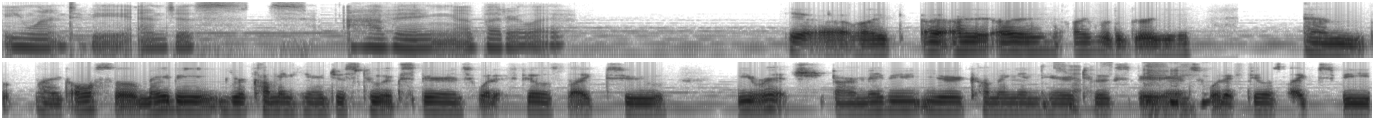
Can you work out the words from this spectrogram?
you want it to be and just having a better life. Yeah, like I, I, I, I would agree. And like also maybe you're coming here just to experience what it feels like to be rich, or maybe you're coming in here to experience what it feels like to be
